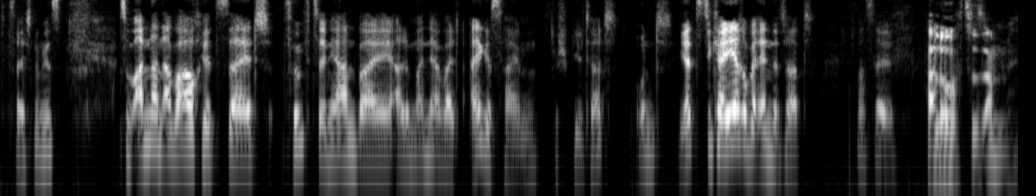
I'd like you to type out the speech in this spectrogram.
Bezeichnung ist. Zum anderen aber auch jetzt seit 15 Jahren bei Alemannia Wald Algesheim gespielt hat und jetzt die Karriere beendet hat. Marcel. Hallo zusammen.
